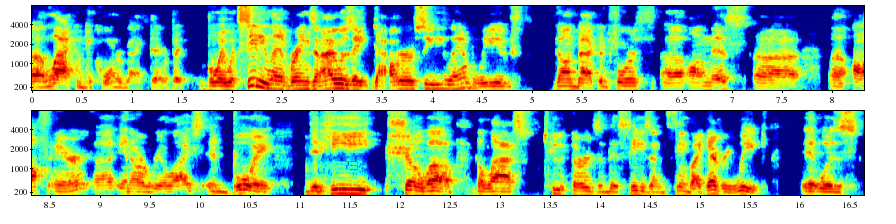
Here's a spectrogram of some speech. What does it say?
uh, lack of the cornerback there. But boy, what CeeDee Lamb brings, and I was a doubter of CeeDee Lamb. We've gone back and forth uh, on this uh, uh off air uh, in our real lives, and boy, did he show up the last two thirds of this season? It seemed like every week it was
